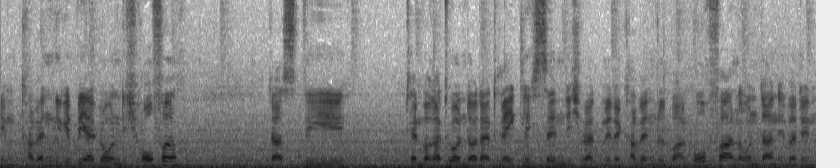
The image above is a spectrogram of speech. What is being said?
im Karwendelgebirge und ich hoffe, dass die Temperaturen dort erträglich sind. Ich werde mit der Karwendelbahn hochfahren und dann über den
